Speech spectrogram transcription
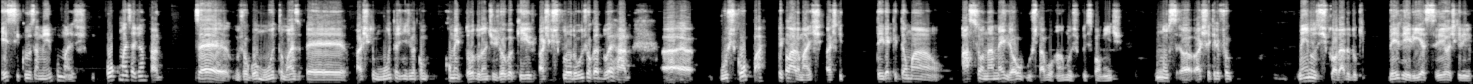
Esse cruzamento, mas um pouco mais adiantado. É, jogou muito, mas é, acho que muita gente comentou durante o jogo que acho que explorou o jogador errado. Uh, buscou o parque, claro, mas acho que teria que ter uma. acionar melhor o Gustavo Ramos, principalmente. Não sei, achei que ele foi menos explorado do que deveria ser. Eu acho que ele,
